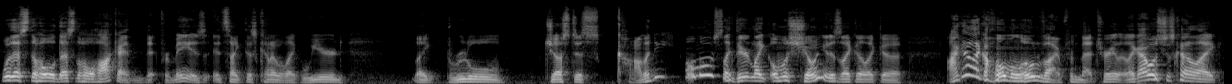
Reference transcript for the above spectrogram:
Well, that's the whole that's the whole Hawkeye bit for me. Is it's like this kind of like weird, like brutal justice comedy almost. Like they're like almost showing it as like a like a. I got like a Home Alone vibe from that trailer. Like I was just kind of like,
